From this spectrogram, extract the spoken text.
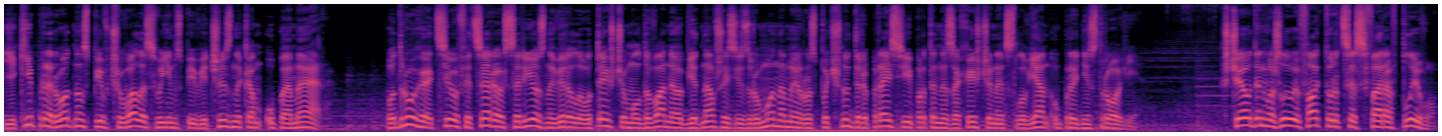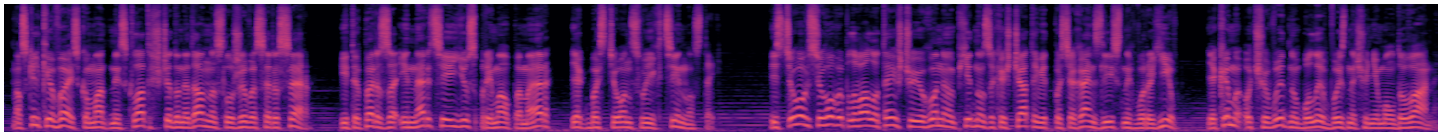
які природно співчували своїм співвітчизникам у ПМР. По-друге, ці офіцери серйозно вірили у те, що молдовани, об'єднавшись із румунами, розпочнуть репресії проти незахищених слов'ян у Придністров'ї. Ще один важливий фактор це сфера впливу, оскільки весь командний склад ще донедавна служив СРСР і тепер за інерцією сприймав ПМР як бастіон своїх цінностей. Із цього всього випливало те, що його необхідно захищати від посягань злісних ворогів, якими очевидно були визначені молдовани.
